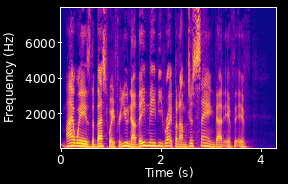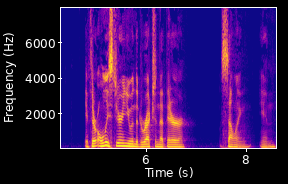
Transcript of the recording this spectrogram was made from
my way is the best way for you, now they may be right, but I'm just saying that if if if they're only steering you in the direction that they're selling in,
